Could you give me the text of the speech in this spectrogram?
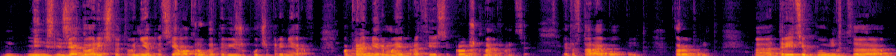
нельзя говорить, что этого нет. То есть я вокруг это вижу кучу примеров. По крайней мере, моей профессии, project management. Это второй был пункт. Второй пункт. А, третий пункт э,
